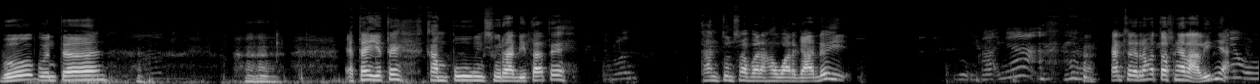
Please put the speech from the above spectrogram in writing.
Bu punten. Eta ieu teh kampung Suradita teh. Kantun sabaraha warga deui. Bukanya, kan seurang tos ngalalihnya. Nyewun,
